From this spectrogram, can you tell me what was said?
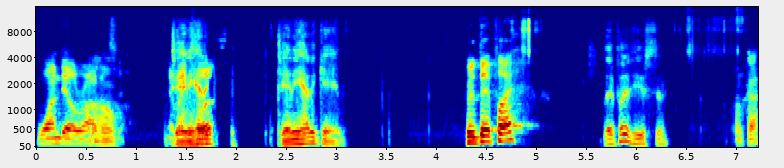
Wan'Dale Robinson? Am Danny had a, close? Danny had a game. Who'd they play? They played Houston. Okay.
